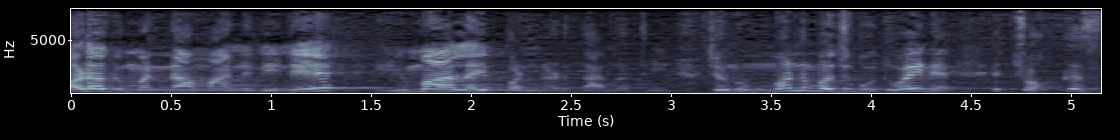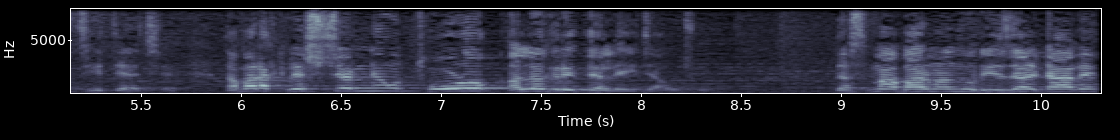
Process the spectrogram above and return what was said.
અડગ મનના માનવીને હિમાલય પણ નડતા નથી. જેનું મન મજબૂત હોય ને, એ ચોક્કસ જીતે છે. તમારા ક્વેશ્ચનને હું થોડોક અલગ રીતે લઈ જાઉં છું. દસમા, બારમાનું રિઝલ્ટ આવે.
